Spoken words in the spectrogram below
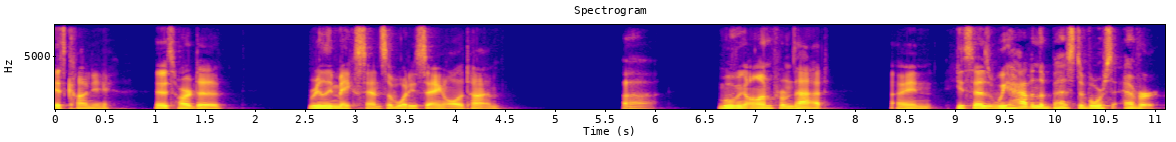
it's Kanye. It's hard to really make sense of what he's saying all the time. Uh, moving on from that, I mean, he says we having the best divorce ever.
